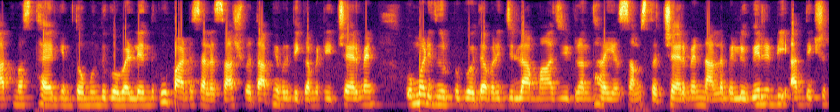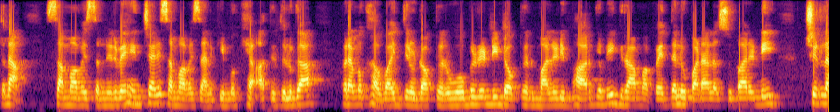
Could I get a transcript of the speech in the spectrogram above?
ఆత్మస్థైర్యంతో ముందుకు వెళ్ళేందుకు పాఠశాల శాశ్వత అభివృద్ధి కమిటీ చైర్మన్ ఉమ్మడి తూర్పు గోదావరి జిల్లా మాజీ గ్రంథాలయ సంస్థ చైర్మన్ నల్లమెల్లి వీరెడ్డి అధ్యక్షతన సమావేశం నిర్వహించారు. సమావేశానికి ముఖ్య అతిథులుగా ప్రముఖ వైద్యులు డాక్టర్ ఓబిరెడ్డి డాక్టర్ మల్లిడి భార్గవి గ్రామ పెద్దలు పడాల సుబ్బారెడ్డి చిర్ల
